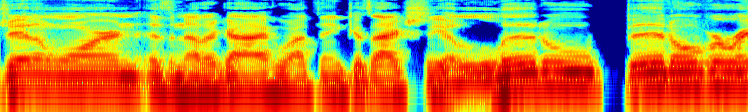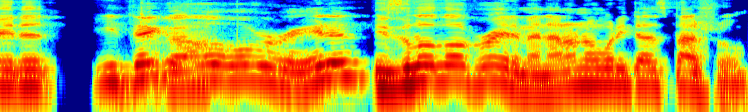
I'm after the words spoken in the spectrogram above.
Jaylen Warren is another guy who I think is actually a little bit overrated. You think a little overrated? He's a little overrated, man. I don't know what he does special.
